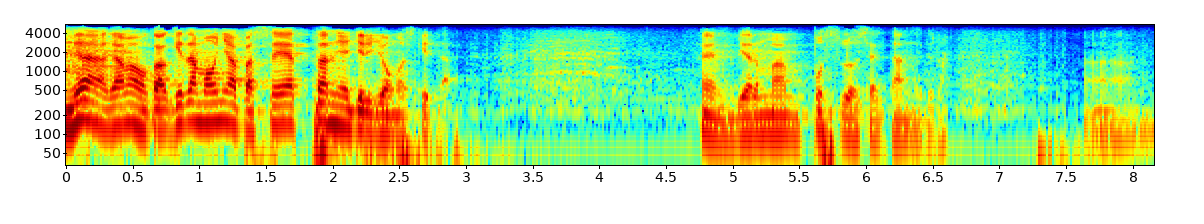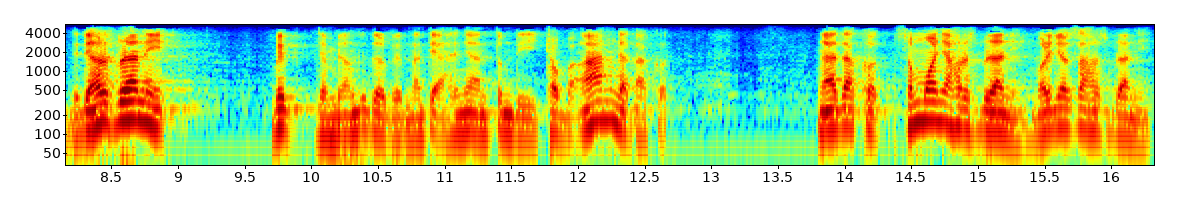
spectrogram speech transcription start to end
Enggak, enggak mau. Kalau kita maunya apa? Setan yang jadi jongos kita. Hem, biar mampus lo setan gitu Nah, jadi harus berani. Beb, jangan bilang gitu, Beb. Nanti akhirnya antum dicoba. Ah, enggak takut. Enggak takut. Semuanya harus berani. Muridnya harus berani.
